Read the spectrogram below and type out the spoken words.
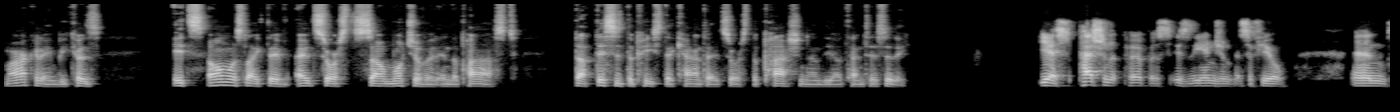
marketing because it's almost like they've outsourced so much of it in the past that this is the piece they can't outsource the passion and the authenticity. Yes, passionate purpose is the engine, it's a fuel. And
